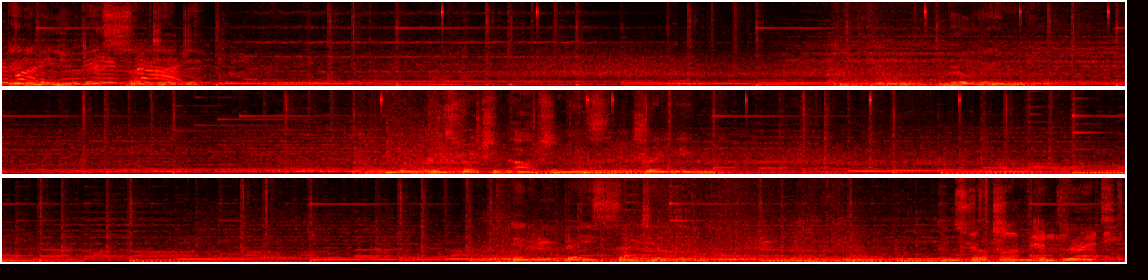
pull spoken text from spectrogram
Everybody, Enemy get units inside! sighted. Building. New construction options. Training. Enemy base sighted. Construction complete.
